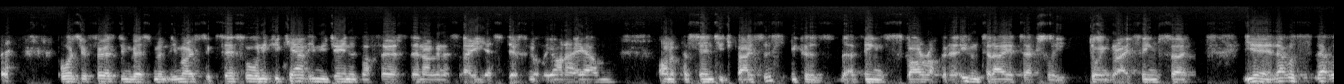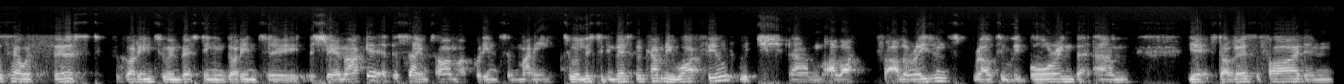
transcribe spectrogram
what's your first investment, your most successful, and if you count Imugene as my first, then I'm going to say yes, definitely on a um, on a percentage basis because that thing's skyrocketed. Even today, it's actually doing great things. So yeah, that was that was how I first got into investing and got into the share market. At the same time, I put in some money to a listed investment company, Whitefield, which um, I like for other reasons. Relatively boring, but um, yeah, it's diversified. And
